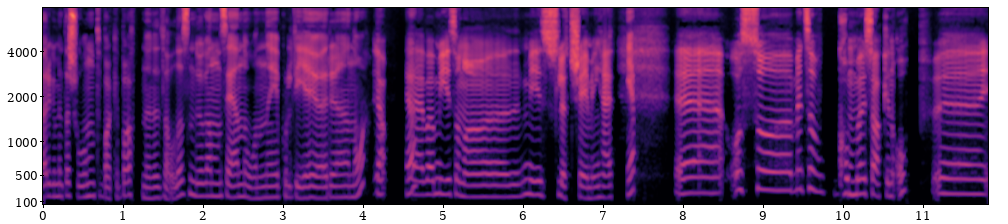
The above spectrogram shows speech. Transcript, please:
argumentasjon tilbake på 1800-tallet som du kan se noen i politiet gjør eh, nå. Ja. Ja. Det var mye sånn uh, mye slutshaming her. Yep. Eh, så, men så kommer saken opp, eh,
